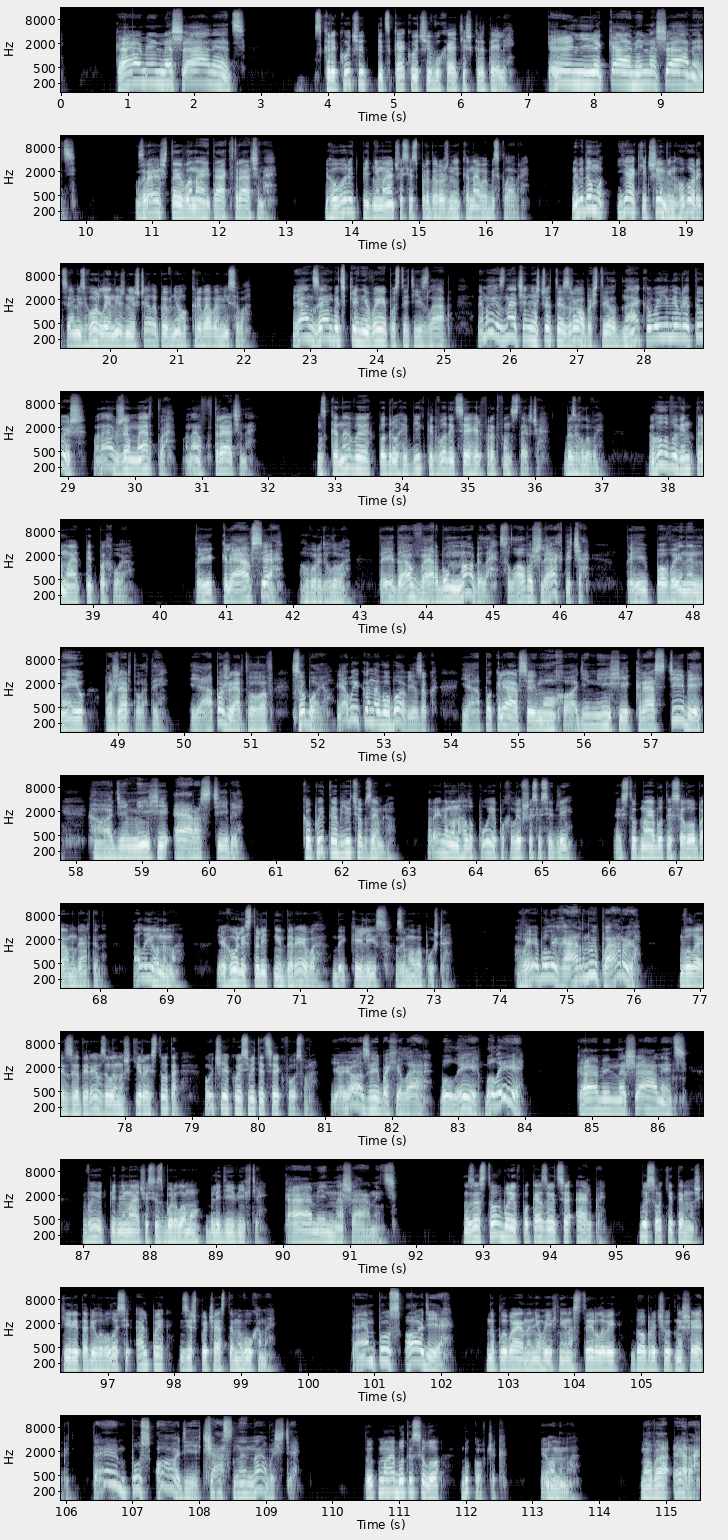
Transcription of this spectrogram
Камінь на шанець. Скрикочуть, підскакуючи в ухаті шкретелі. Кинь є камінь на шанець. Зрештою, вона і так втрачена. Говорить, піднімаючись із придорожньої канави без клаври. Невідомо, як і чим він говорить, замість горла і нижньої щелепи в нього криваве місиво. Ян Зембицький не випустить її з лап. Немає значення, що ти зробиш, ти однаково її не врятуєш. Вона вже мертва, вона втрачена. З канави по другий бік підводиться Гельфред фон Стерча, без голови. Голову він тримає під пахвою. Ти клявся, говорить голова. ти дав вербум Нобіла, слово шляхтича. Ти повинен нею пожертвувати. Я пожертвував собою. Я виконав обов'язок. Я поклявся йому ході міхі крастібі, ході міхі еростібі. Копити б'ють об землю. Рейнеман галопує, похилившись у сідлі. Десь тут має бути село Баумгартен, але його нема. Є голі столітні дерева, дикий ліс, зимова пуща. Ви були гарною парою. Вилає з дерев зеленошкіра істота, очі якої світяться, як фосфор. Йойози і бахілар. Були, були. Камінь на шанець. Виють, піднімаючись із бурлому блідій віхті. Камінь на шанець. За стовбурів показуються Альпи, високі, темношкірі та біловолосі Альпи зі шпичастими вухами. Темпус одіє. Напливає на нього їхній настирливий, добре чутний шепіт. Темпус одії, час ненависті. Тут має бути село Буковчик. Його нема. Нова ера.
